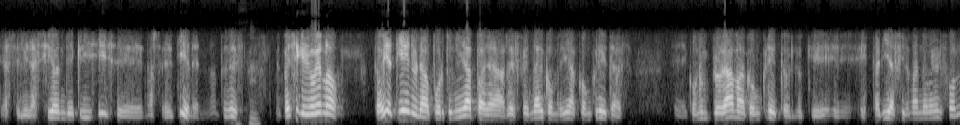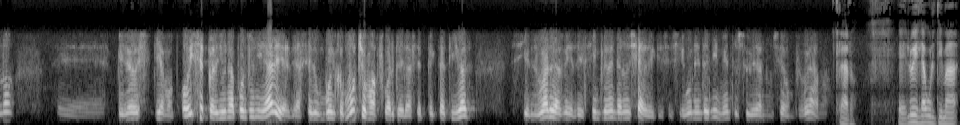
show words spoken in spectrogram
de aceleración de crisis, eh, no se detienen. ¿no? Entonces, mm. me parece que el gobierno todavía tiene una oportunidad para refrendar con medidas concretas, eh, con un programa concreto, lo que eh, estaría firmando con el fondo, pero es, digamos, hoy se perdió una oportunidad de, de hacer un vuelco mucho más fuerte de las expectativas y en lugar de, simplemente anunciar de que se llegó a un entendimiento, se hubiera anunciado un programa. Claro. Eh, Luis, la última.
